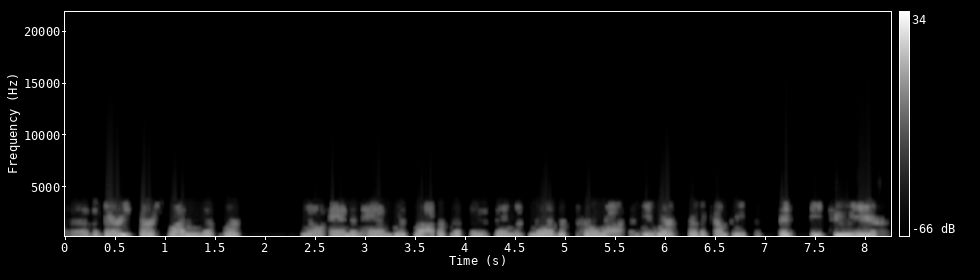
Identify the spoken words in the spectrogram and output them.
uh, the very first one that worked, you know, hand in hand with Robert Ripley, his name was Norbert Pearlroth, and he worked for the company for 52 years.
